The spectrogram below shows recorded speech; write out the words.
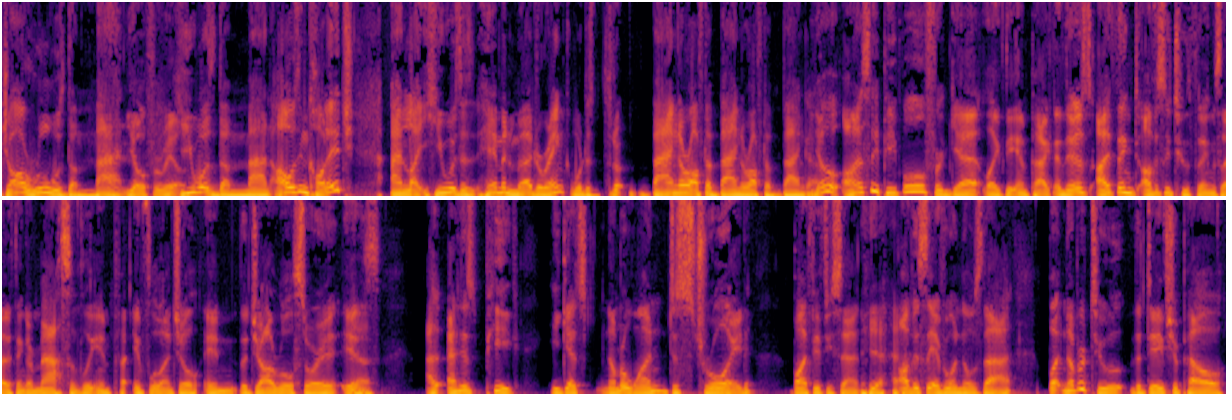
Ja Rule was the man. Yo, for real. He was the man. I was in college, and like he was, him and Murder Inc. would just thro- banger after banger after banger. Yo, honestly, people forget like the impact, and there's I think obviously two things that I think are massively imp- influential in the Ja Rule story is at, at his peak he gets number one destroyed by Fifty Cent. Yeah. obviously everyone knows that, but number two, the Dave Chappelle.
